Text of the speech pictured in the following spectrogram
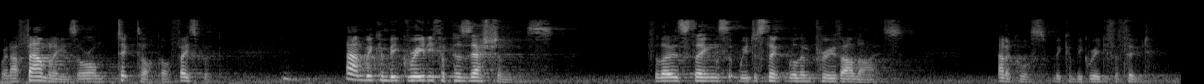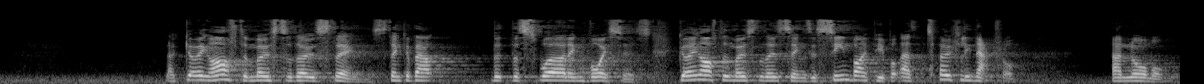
or in our families or on TikTok or Facebook. And we can be greedy for possessions, for those things that we just think will improve our lives. And of course, we can be greedy for food. Now going after most of those things, think about the, the swirling voices. Going after most of those things is seen by people as totally natural and normal.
